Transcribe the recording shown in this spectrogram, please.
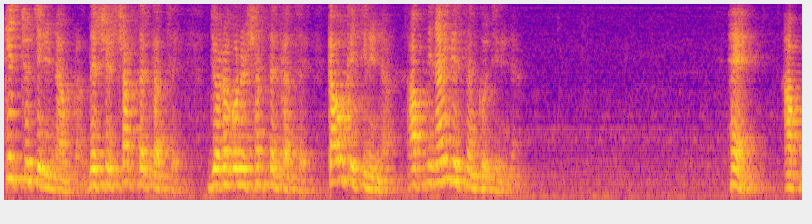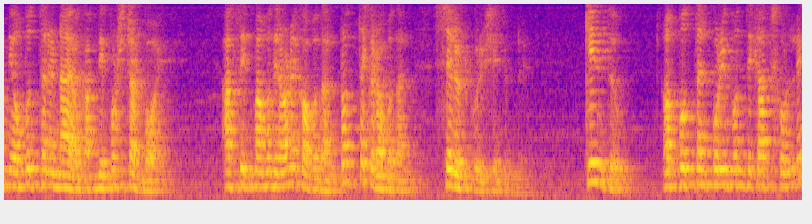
কিচ্ছু চিনি না আমরা। দেশের স্বার্থের কাছে, জনগণের স্বার্থের কাছে কাউকে চিনি না। আপনি নাহিদ ইসলামকেও চিনি না। হ্যাঁ আপনি অভ্যুত্থানের নায়ক, আপনি পোস্টার বয়। আসিফ মাহমুদের অনেক অবদান, প্রত্যেকের অবদান সেলুট করি সেই জন্য। কিন্তু অভ্যুত্থান পরিপন্থী কাজ করলে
